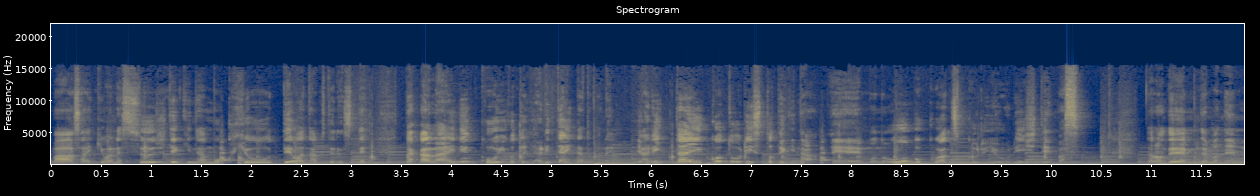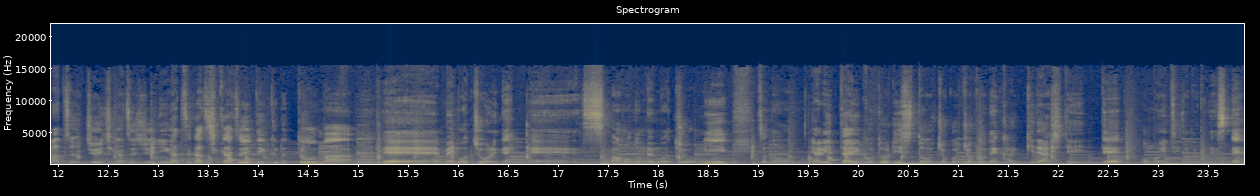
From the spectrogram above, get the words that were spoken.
まあ、最近はね数字的な目標ではなくてですねなんか来年こういうことやりたいなとかねやりたいことリスト的な、えものを僕は作るようにしています。なので、まあ、年末11月12月が近づいてくると、まあえー、メモ帳にね、えー、スマホのメモ帳にそのやりたいことリストをちょこちょこね書き出していって思いついた時ですね。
